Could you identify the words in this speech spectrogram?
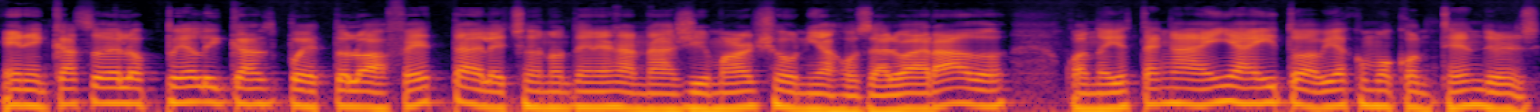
En el caso de los Pelicans, pues esto los afecta el hecho de no tener a Najee Marshall ni a José Alvarado. Cuando ellos están ahí, ahí todavía como contenders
